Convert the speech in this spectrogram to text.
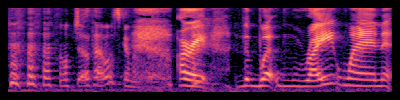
Thought was gonna. Be. All right. The, what right when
